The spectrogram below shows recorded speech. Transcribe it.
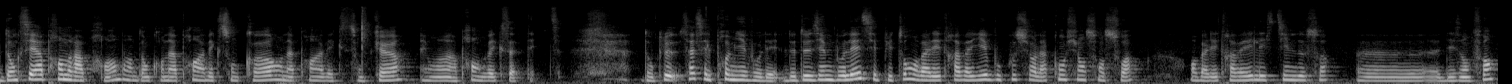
Donc c'est apprendre à apprendre. Donc on apprend avec son corps, on apprend avec son cœur et on apprend avec sa tête. Donc ça c'est le premier volet. Le deuxième volet c'est plutôt on va aller travailler beaucoup sur la confiance en soi. On va aller travailler l'estime de soi euh, des enfants.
